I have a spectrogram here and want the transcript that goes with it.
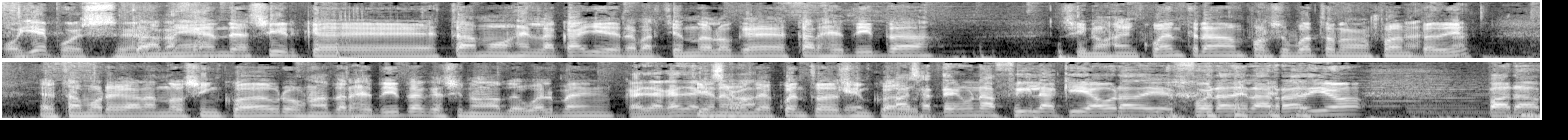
Oye, pues... eh, También gracias. decir que estamos en la calle repartiendo lo que es tarjetitas. Si nos encuentran, por supuesto, no nos pueden pedir. Estamos regalando 5 euros una tarjetita que si nos devuelven, Calla, calla, tienen un va- descuento de que 5 Vas euros. a tener una fila aquí ahora de fuera de la radio. Para,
